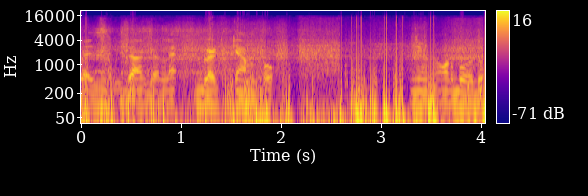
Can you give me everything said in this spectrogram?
ಗೈಸ್ ಬ್ಲಡ್ ಕ್ಯಾಂಪು ನೀವು ನೋಡ್ಬೋದು.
